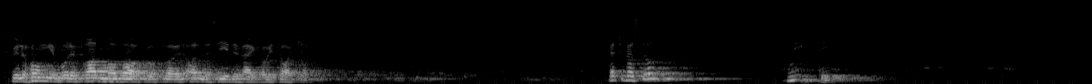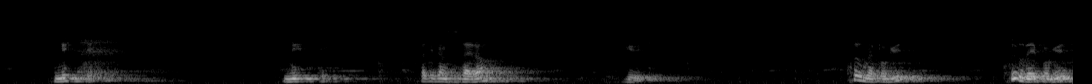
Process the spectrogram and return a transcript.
Skulle honge både framme og bak og på alle sidevegger i taket. Vet du hva det står? Nyttig. Nyttig nyttig. Vet du hvem som sier det? Gud. Tror vi på Gud? Tror vi på Gud?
